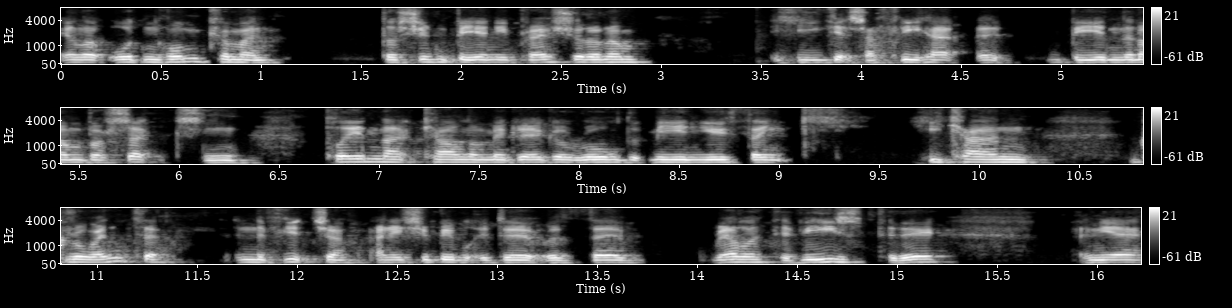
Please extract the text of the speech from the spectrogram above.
to let Odin Holm come in. There shouldn't be any pressure on him. he gets a free hit at being the number six and playing that Callum McGregor role that me and you think he can grow into in the future, and he should be able to do it with uh, relative ease today. And yeah,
